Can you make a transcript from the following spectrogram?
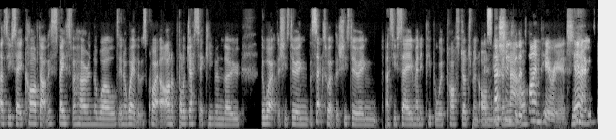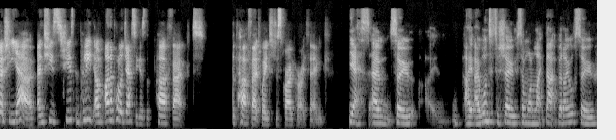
as you say, carved out this space for her in the world in a way that was quite unapologetic, even though the work that she's doing, the sex work that she's doing, as you say, many people would pass judgment on. Especially for the time period. Yeah. You know, especially yeah. And she's she's complete um, unapologetic is the perfect the perfect way to describe her, I think. Yes. Um so I, I wanted to show someone like that, but I also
